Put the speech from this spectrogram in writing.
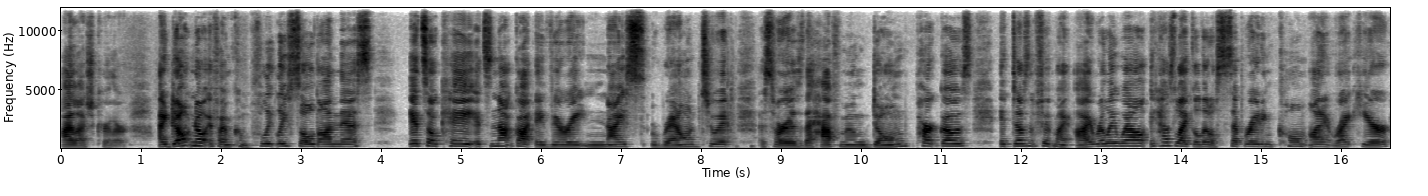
eyelash curler. I don't know if I'm completely sold on this it's okay. It's not got a very nice round to it as far as the half moon dome part goes. It doesn't fit my eye really well. It has like a little separating comb on it right here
